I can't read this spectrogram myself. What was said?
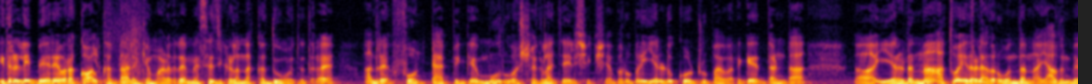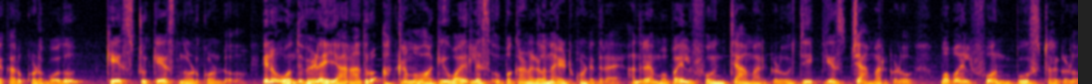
ಇದರಲ್ಲಿ ಬೇರೆಯವರ ಕಾಲ್ ಕದ್ದಾಲಿಕೆ ಮಾಡಿದ್ರೆ ಮೆಸೇಜ್ಗಳನ್ನು ಕದ್ದು ಓದಿದ್ರೆ, ಅಂದ್ರೆ ಫೋನ್ ಟ್ಯಾಪಿಂಗ್ಗೆ ಮೂರು ವರ್ಷಗಳ ಜೈಲು ಶಿಕ್ಷೆ, ಬರೋಬ್ಬರಿ ಎರಡು ಕೋಟಿ ರೂಪಾಯಿವರೆಗೆ ದಂಡ ಎರಡನ್ನ ಅಥವಾ ಇದರಲ್ಲಿ ಯಾವ್ದಾದ್ರು ಒಂದನ್ನ ಯಾವ್ದನ್ನ ಬೇಕಾದ್ರೂ ಕೊಡಬಹುದು ಕೇಸ್ ಟು ಕೇಸ್ ನೋಡಿಕೊಂಡು. ಇನ್ನು ಒಂದು ವೇಳೆ ಯಾರಾದರೂ ಅಕ್ರಮವಾಗಿ ವೈರ್ಲೆಸ್ ಉಪಕರಣಗಳನ್ನು ಇಟ್ಕೊಂಡಿದ್ರೆ, ಅಂದ್ರೆ ಮೊಬೈಲ್ ಫೋನ್ ಜಾಮರ್ಗಳು ಜಿ ಪಿ ಎಸ್ ಜಾಮರ್ಗಳು ಮೊಬೈಲ್ ಫೋನ್ ಬೂಸ್ಟರ್ಗಳು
